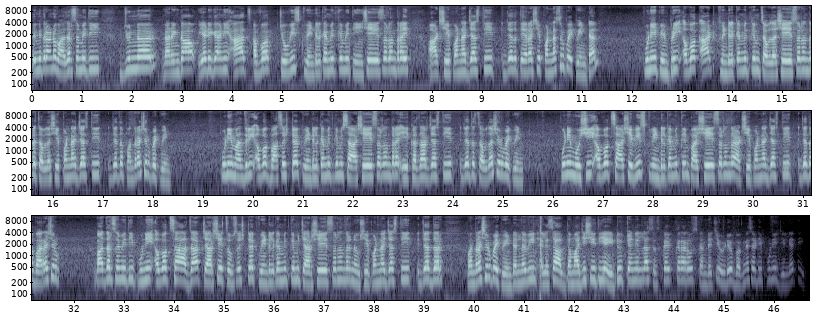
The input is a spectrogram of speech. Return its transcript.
तर मित्रांनो बाजार समिती जुन्नर नारेंगाव या ठिकाणी आज अवक चोवीस क्विंटल कमीत कमी तीनशे आहे. आठशे पन्नास जास्तीत जास्त तेराशे पन्नास रुपये क्विंटल. पुणे पिंपरी अवक आठ क्विंटल कमीत कमी चौदाशे सरंत्रे चौदाशे पन्नास जास्तीत जास्त पंधराशे रुपये क्विंट पुणे मांजरी अवक बासष्ट क्विंटल कमीत कमी सहाशे सरंत्रे एक हजार जास्तीत जास्त चौदाशे रुपये क्विंट पुणे मोशी अवक सहाशे वीस क्विंटल कमीत कमी पाचशे सरंद्र आठशे पन्नास जास्तीत जास्त बाराशे बाजार समिती पुणे अवक सहा हजार चारशे चौसष्ट क्विंटल कमीत कमी चारशे सरंद्र नऊशे पन्नास जास्तीत जास्त दर पंधराशे रुपये क्विंटल. नवीन एलेसा माझी शेती या यूट्यूब चॅनेलला सबस्क्राईब करा रोज. कांद्याचे व्हिडिओ बघण्यासाठी पुणे जिल्ह्यातील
